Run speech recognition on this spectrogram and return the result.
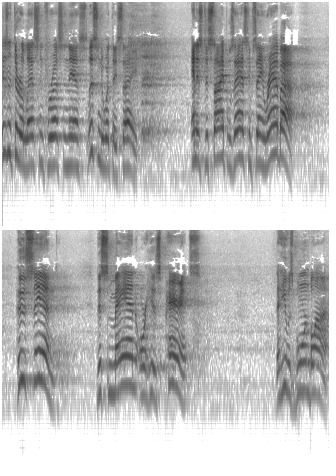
Isn't there a lesson for us in this? Listen to what they say. And his disciples asked him, saying, Rabbi, who sinned, this man or his parents, that he was born blind?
